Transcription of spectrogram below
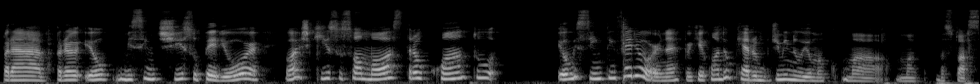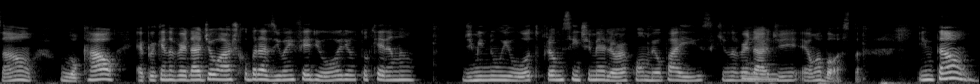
Pra, pra eu me sentir superior, eu acho que isso só mostra o quanto eu me sinto inferior, né? Porque quando eu quero diminuir uma, uma, uma, uma situação, um local, é porque na verdade eu acho que o Brasil é inferior e eu tô querendo diminuir o outro pra eu me sentir melhor com o meu país, que na verdade é uma bosta. Então,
